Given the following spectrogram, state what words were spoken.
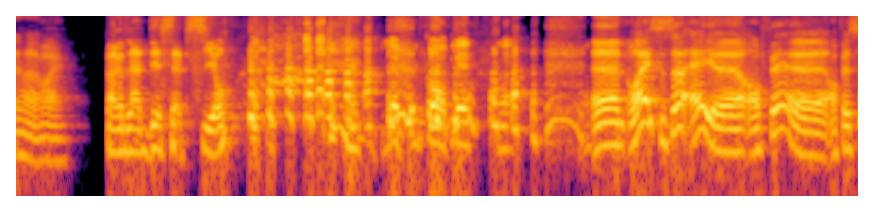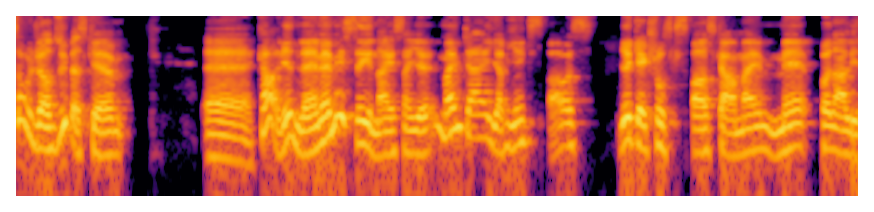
Ah, ouais. Par de la déception. Le plus complet. Ouais, euh, ouais c'est ça. Hey, euh, on, fait, on fait ça aujourd'hui parce que euh, Caroline, le MMA, c'est nice. Hein. même quand il n'y a rien qui se passe, il y a quelque chose qui se passe quand même, mais pas dans, les,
